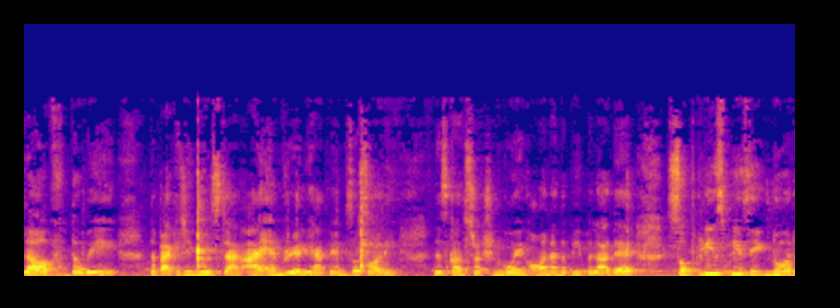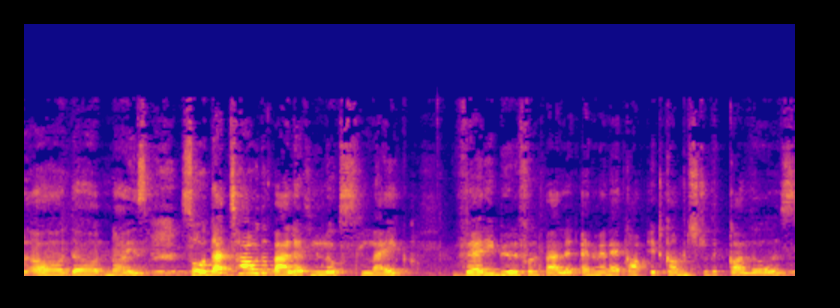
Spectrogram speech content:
love the way the packaging was done. I am really happy. I'm so sorry this construction going on and the people are there. So please please ignore uh, the noise. So that's how the palette looks like. Very beautiful palette and when I come it comes to the colors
